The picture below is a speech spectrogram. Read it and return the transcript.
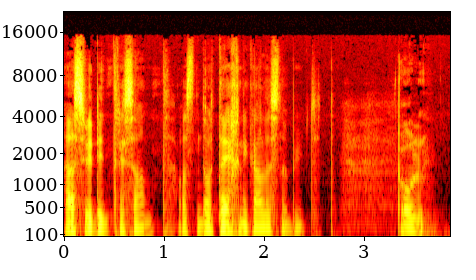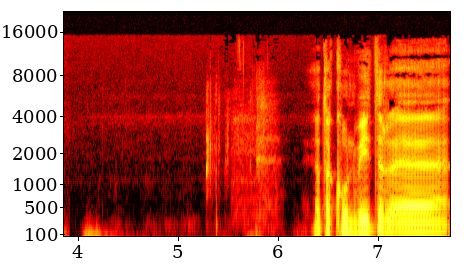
ja, es wird interessant, was denn da Technik alles noch bietet. Voll. Ja, da kommt wieder, äh,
